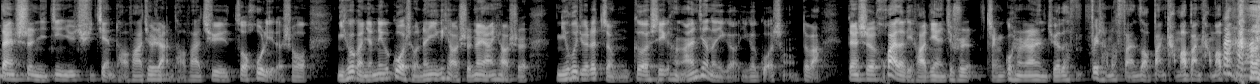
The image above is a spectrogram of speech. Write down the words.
但是你进去去剪头发、去染头发、去做护理。的时候，你会感觉那个过程，那一个小时、那两个小时，你会觉得整个是一个很安静的一个一个过程，对吧？但是坏的理发店就是整个过程让人觉得非常的烦躁，办卡吗？办卡吗？办卡吗？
